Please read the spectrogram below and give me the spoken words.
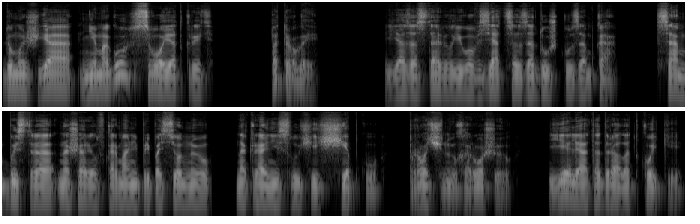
Думаешь, я не могу свой открыть? Потрогай. Я заставил его взяться за дужку замка. Сам быстро нашарил в кармане припасенную на крайний случай щепку, прочную, хорошую, еле отодрал от койки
